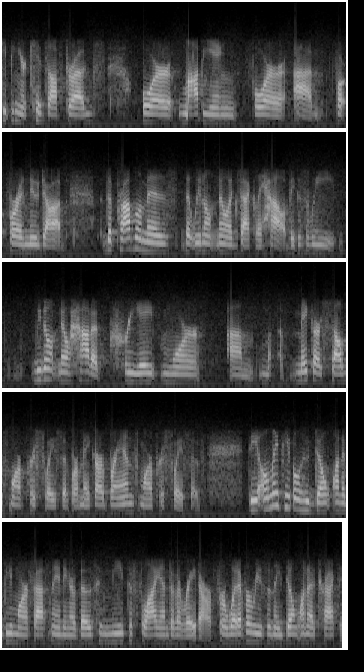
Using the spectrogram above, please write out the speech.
keeping your kids off drugs or lobbying for, um, for, for a new job. The problem is that we don't know exactly how because we, we don't know how to create more, um, make ourselves more persuasive or make our brands more persuasive. The only people who don't want to be more fascinating are those who need to fly under the radar. For whatever reason, they don't want to attract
